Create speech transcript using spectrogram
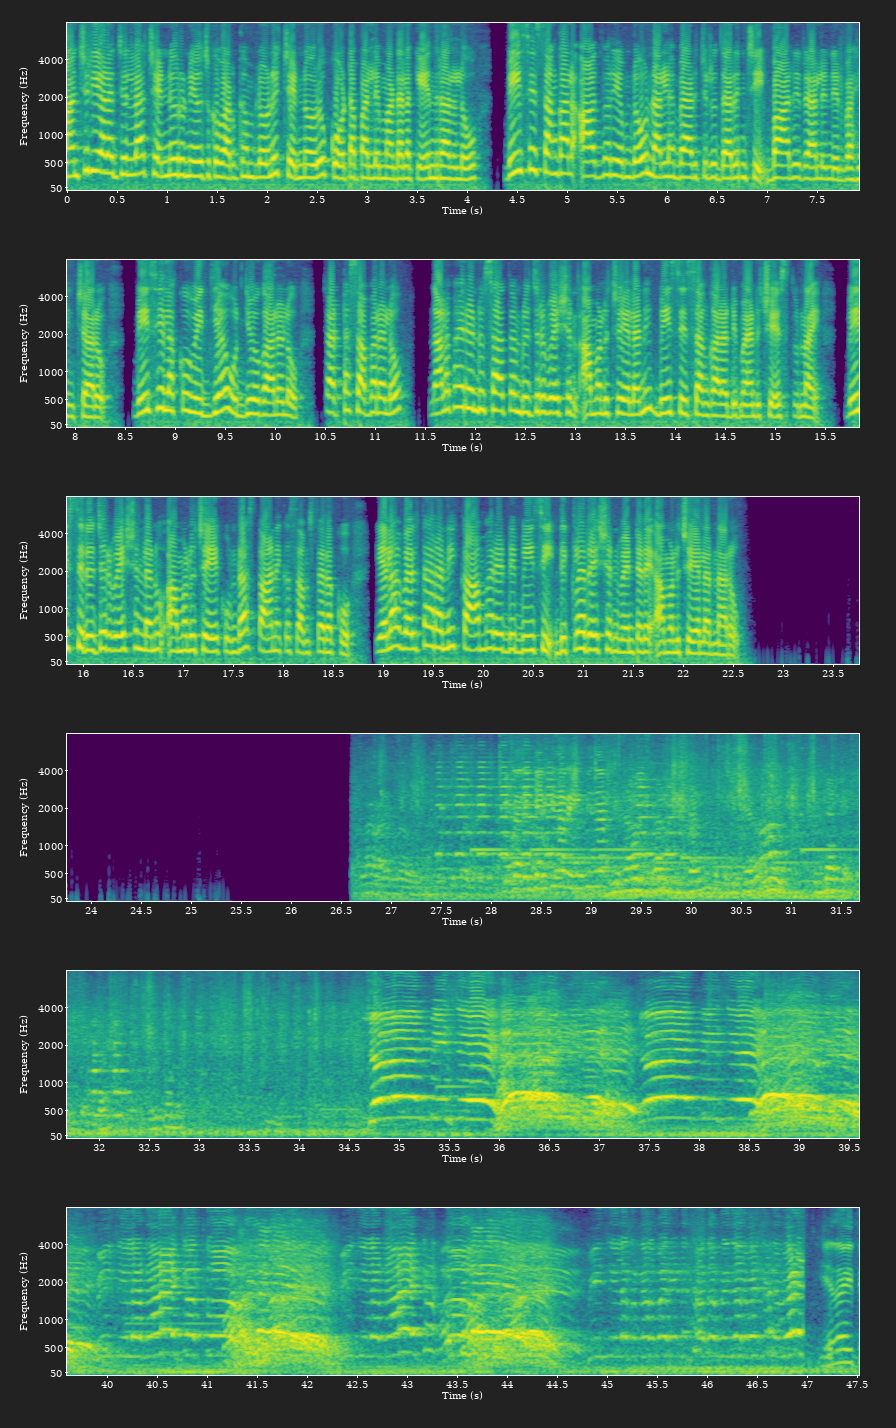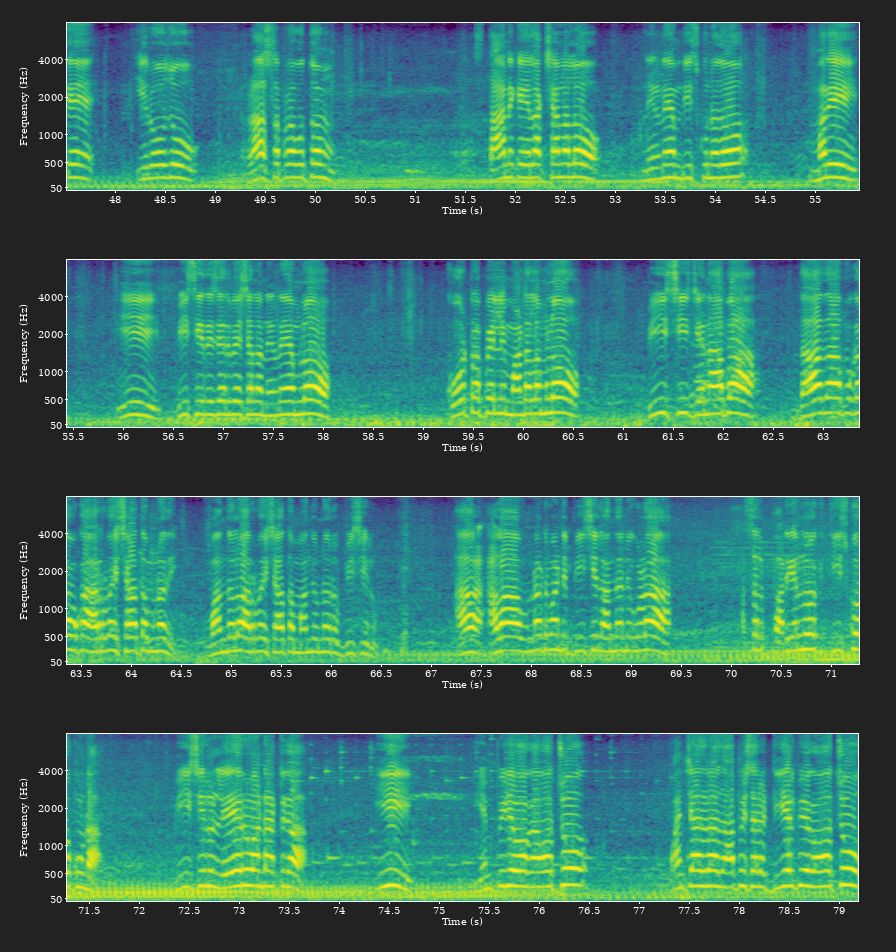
మంచిర్యాల జిల్లా చెన్నూరు నియోజకవర్గంలోని చెన్నూరు కోటపల్లి మండల కేంద్రాలలో బీసీ సంఘాల ఆధ్వర్యంలో నల్ల బ్యాడ్జీలు ధరించి భారీ ర్యాలీ నిర్వహించారు. బీసీలకు విద్య ఉద్యోగాలలో చట్టసభలలో నలభై రెండు శాతం రిజర్వేషన్ అమలు చేయాలని బీసీ సంఘాల డిమాండ్ చేస్తున్నాయి. బీసీ రిజర్వేషన్లను అమలు చేయకుండా స్థానిక సంస్థలకు ఎలా వెళ్తారని కామారెడ్డి బీసీ డిక్లరేషన్ వెంటనే అమలు చేయాలన్నారు. ఏదైతే ఈరోజు రాష్ట్ర ప్రభుత్వం స్థానిక ఎలక్షన్లలో నిర్ణయం తీసుకున్నదో మరి ఈ బీసీ రిజర్వేషన్ల నిర్ణయంలో కోటపల్లి మండలంలో బీసీ జనాభా దాదాపుగా ఒక అరవై శాతం ఉన్నది. వందలో అరవై శాతం మంది ఉన్నారు బీసీలు. అలా ఉన్నటువంటి బీసీలు అందరినీ కూడా అసలు పరిగణలోకి తీసుకోకుండా బీసీలు లేరు అన్నట్టుగా ఈ ఎంపీడీఓ కావచ్చు పంచాయతీరాజ్ ఆఫీసర్ డిఎల్పిఓ కావచ్చు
